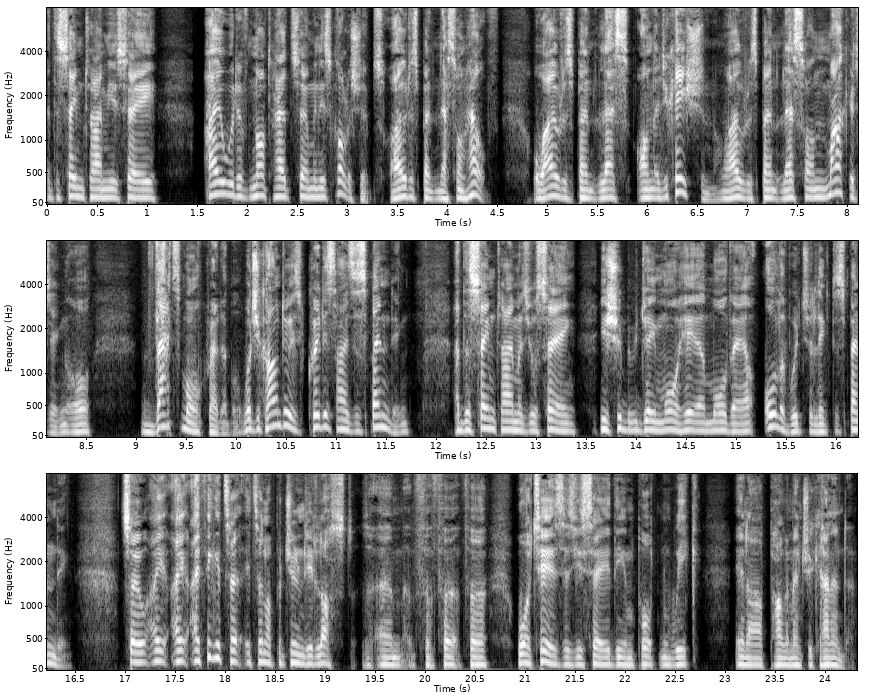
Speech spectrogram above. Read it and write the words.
at the same time, you say I would have not had so many scholarships, or I would have spent less on health, or I would have spent less on education, or I would have spent less on marketing, or that's more credible. What you can't do is criticize the spending at the same time as you're saying you should be doing more here, more there, all of which are linked to spending. So I, I, I think it's a it's an opportunity lost um, for, for, for what is, as you say, the important week in our parliamentary calendar.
